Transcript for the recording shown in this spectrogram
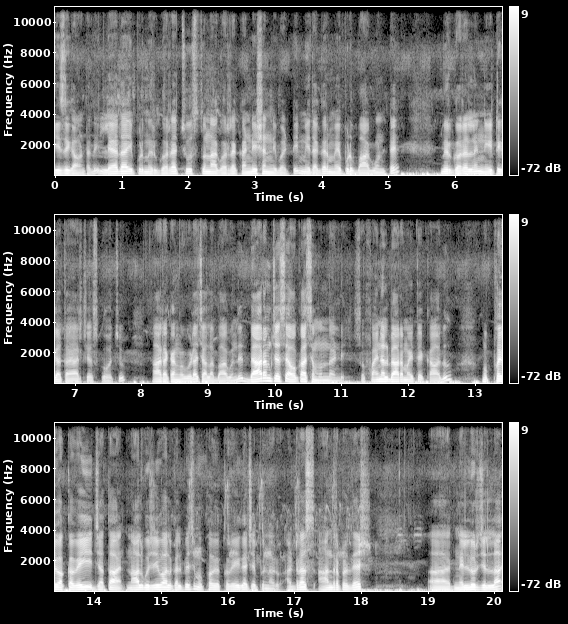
ఈజీగా ఉంటుంది. లేదా ఇప్పుడు మీరు గొర్రె చూస్తున్న గొర్రె కండిషన్ని బట్టి మీ దగ్గర మేపుడు బాగుంటే మీరు గొర్రెల్ని నీట్గా తయారు చేసుకోవచ్చు. ఆ రకంగా కూడా చాలా బాగుంది. బేరం చేసే అవకాశం ఉందండి. సో ఫైనల్ బేరం అయితే కాదు. ముప్పై ఒక్క వెయ్యి జత నాలుగు జీవాలు కలిపేసి ముప్పై ఒక్క వెయ్యిగా చెప్పున్నారు. అడ్రస్ ఆంధ్రప్రదేశ్ నెల్లూరు జిల్లా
